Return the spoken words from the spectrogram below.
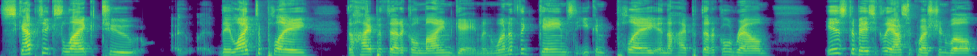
Skeptics like to they like to play the hypothetical mind game. And one of the games that you can play in the hypothetical realm is to basically ask the question, well,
